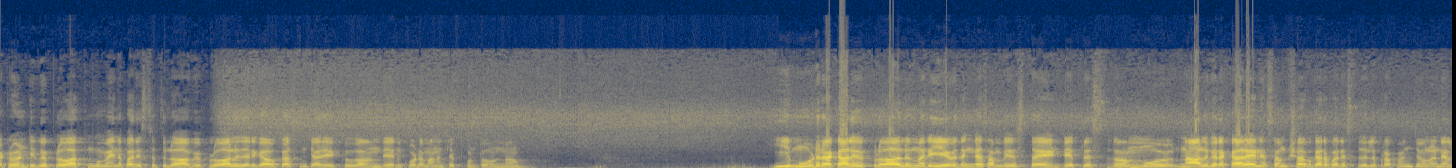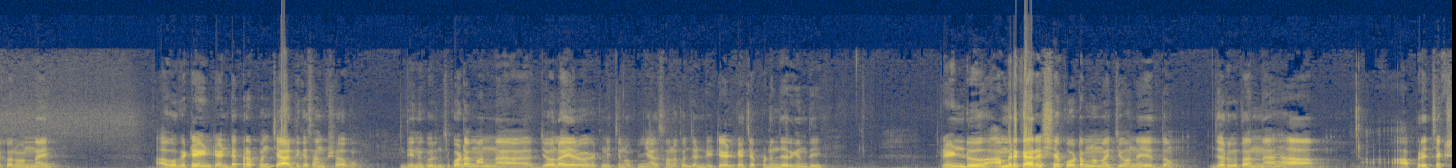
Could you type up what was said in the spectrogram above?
అటువంటి విప్లవాత్మకమైన పరిస్థితులు ఆ విప్లవాలు జరిగే అవకాశం చాలా ఎక్కువగా ఉంది అని కూడా మనం చెప్పుకుంటూ ఉన్నాం. ఈ మూడు రకాల విప్లవాలు మరి ఏ విధంగా సంభవిస్తాయంటే ప్రస్తుతం మూ నాలుగు రకాలైన సంక్షోభకర పరిస్థితులు ప్రపంచంలో నెలకొని ఉన్నాయి. ఆ ఒకటి ఏంటంటే ప్రపంచ ఆర్థిక సంక్షోభం. దీని గురించి కూడా మొన్న జూలై ఇరవై ఒకటిని ఇచ్చిన ఉపన్యాసంలో కొంచెం డీటెయిల్గా చెప్పడం జరిగింది. రెండు అమెరికా రష్యా కూటమిల మధ్య ఉన్న యుద్ధం జరుగుతున్న అప్రత్యక్ష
